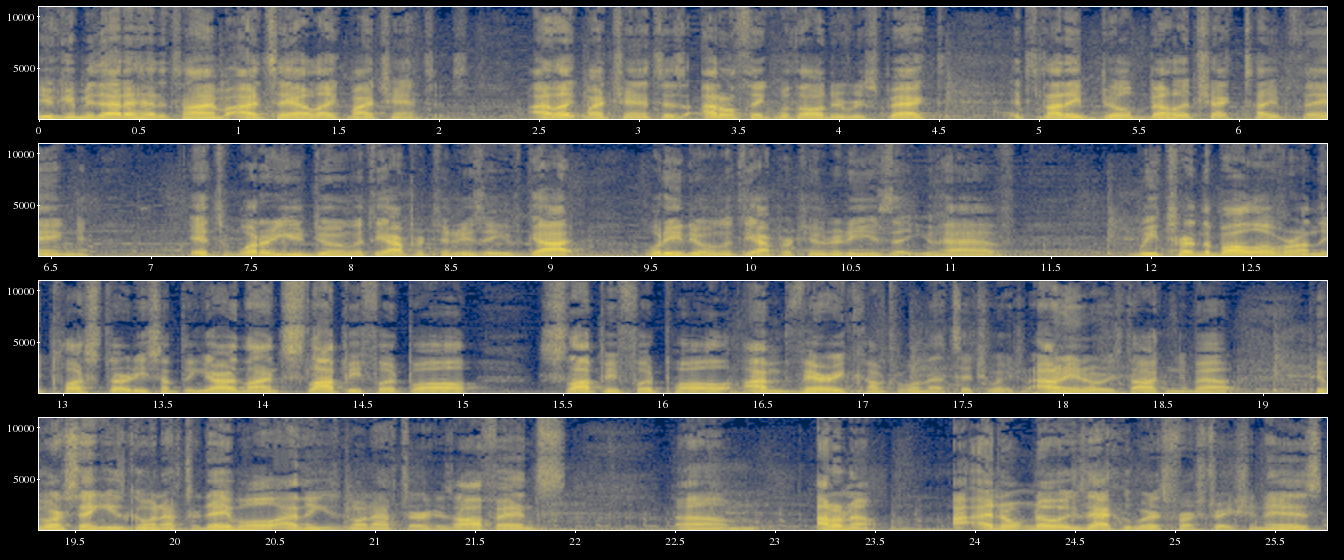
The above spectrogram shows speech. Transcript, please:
you give me that ahead of time, I'd say I like my chances. I like my chances. I don't think, with all due respect, it's not a Bill Belichick type thing. It's what are you doing with the opportunities that you've got? What are you doing with the opportunities that you have? We turned the ball over on the plus 30 something yard line. Sloppy football, sloppy football. I'm very comfortable in that situation. I don't even know what he's talking about. People are saying he's going after Daboll. I think he's going after his offense. Um, I don't know. I I don't know exactly where his frustration is,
